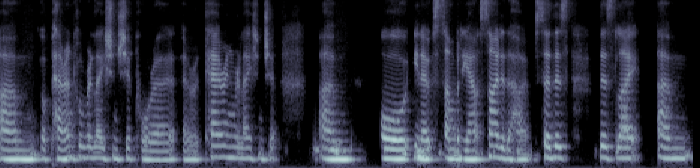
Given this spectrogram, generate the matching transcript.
um, a parental relationship or a, or a caring relationship, um, or you know somebody outside of the home. So there's there's like um,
